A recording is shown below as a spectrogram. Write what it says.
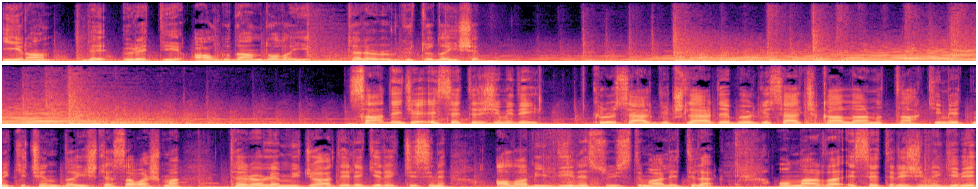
İran ve ürettiği algıdan dolayı terör örgütü DAEŞ'e. Sadece Esed rejimi değil, küresel güçler de bölgesel çıkarlarını tahkim etmek için DAEŞ'le savaşma, terörle mücadele gerekçesini alabildiğine suistimal ettiler. Onlar da Esed rejimi gibi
